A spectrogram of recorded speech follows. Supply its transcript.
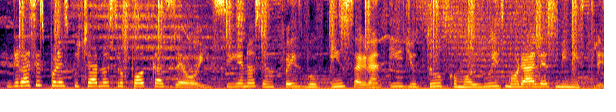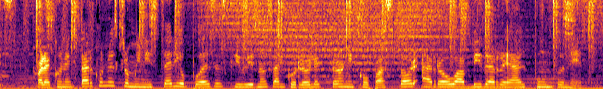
Gracias por escuchar nuestro podcast de hoy. Síguenos en Facebook, Instagram y YouTube como Luis Morales Ministries. Para conectar con nuestro ministerio puedes escribirnos al correo electrónico pastor.vidareal.net.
